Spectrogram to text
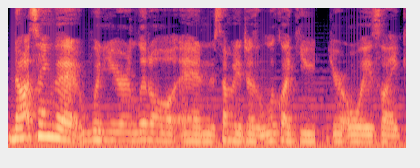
not saying that when you're little and somebody doesn't look like you, you're always like,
